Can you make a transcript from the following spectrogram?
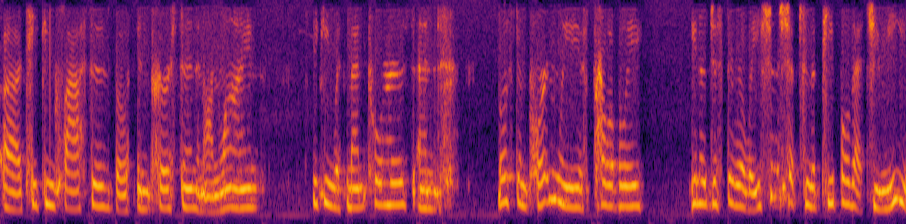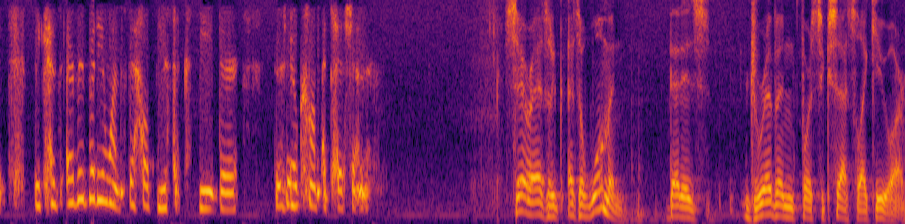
uh, taking classes both in person and online, speaking with mentors, and most importantly is probably, you know, just the relationships and the people that you meet because everybody wants to help you succeed. There, there's no competition. Sara, as a as a woman that is driven for success like you are,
